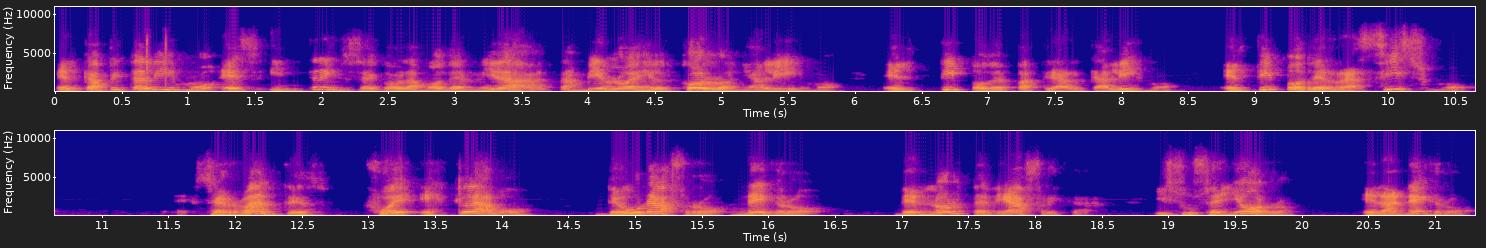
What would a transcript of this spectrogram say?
el capitalismo es intrínseco a la modernidad, también lo es el colonialismo, el tipo de patriarcalismo, el tipo de racismo. Cervantes fue esclavo de un afro negro del norte de África y su señor era negro.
